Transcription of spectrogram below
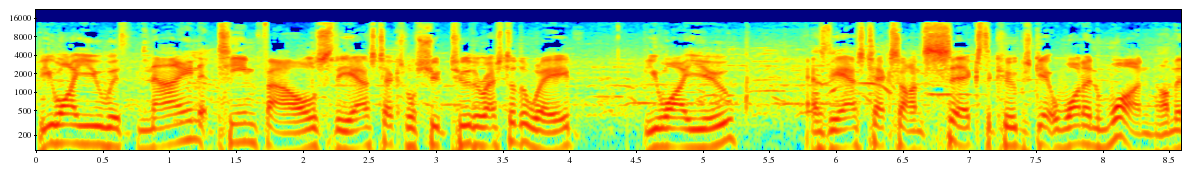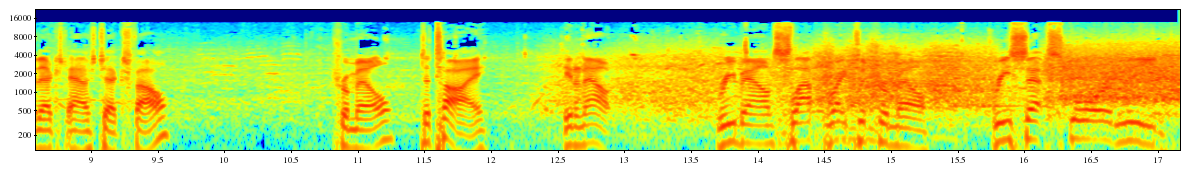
BYU with nine team fouls. The Aztecs will shoot two the rest of the way. BYU as the Aztecs on six. The Cougs get one and one on the next Aztecs foul. Trammell to tie. In and out. Rebound slapped right to Trammell. Reset, score, lead.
